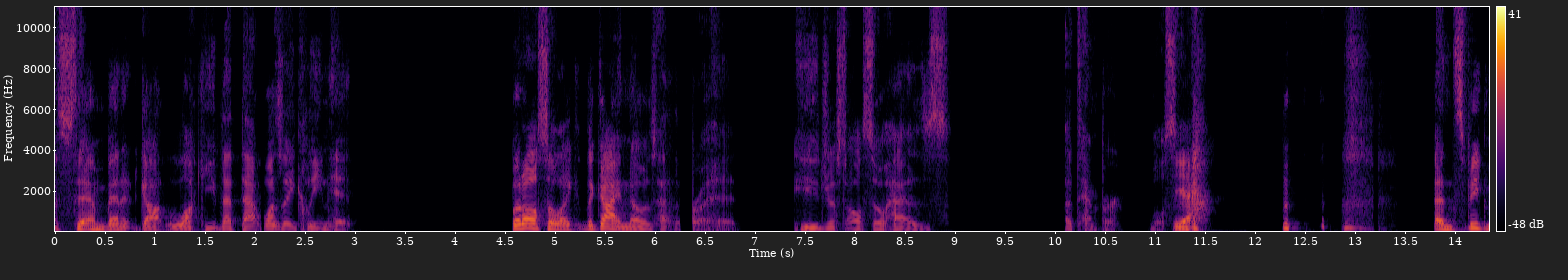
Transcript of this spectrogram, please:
Sam Bennett got lucky that that was a clean hit. But also, like the guy knows how to throw a hit. He just also has a temper. We'll say. yeah. And speaking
